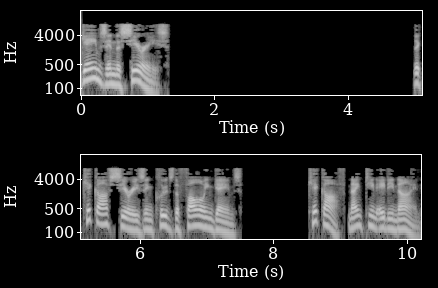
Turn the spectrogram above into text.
Games in the series The Kick-Off series includes the following games. Kick-Off 1989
